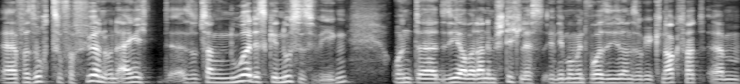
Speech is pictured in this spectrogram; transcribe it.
äh, versucht zu verführen und eigentlich äh, sozusagen nur des Genusses wegen und äh, sie aber dann im Stich lässt. In dem Moment, wo er sie dann so geknackt hat, ähm,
